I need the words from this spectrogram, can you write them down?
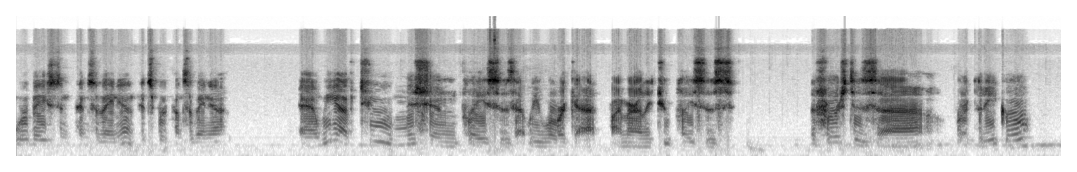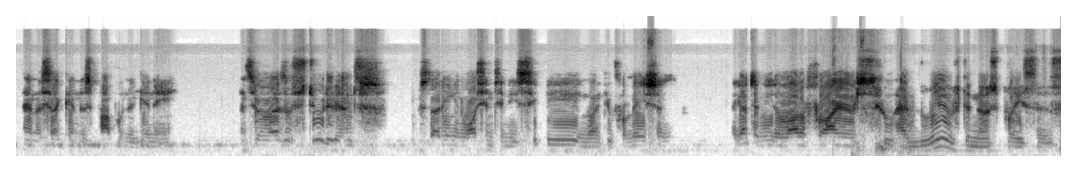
we're based in Pennsylvania, in Pittsburgh, Pennsylvania, and we have two mission places that we work at, primarily two places. The first is uh, Puerto Rico, and the second is Papua New Guinea. And so, as a student studying in Washington, D.C., and going through formation, I got to meet a lot of friars who had lived in those places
